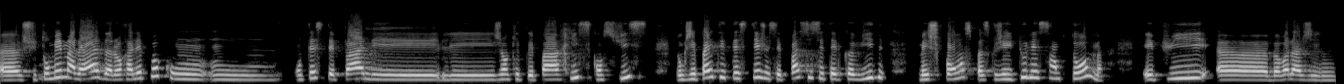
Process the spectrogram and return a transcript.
euh, je suis tombée malade. Alors à l'époque, on, on, on, testait pas les, les gens qui étaient pas à risque en Suisse. Donc j'ai pas été testée. Je sais pas si c'était le Covid, mais je pense parce que j'ai eu tous les symptômes. Et puis, euh, ben voilà, j'ai une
